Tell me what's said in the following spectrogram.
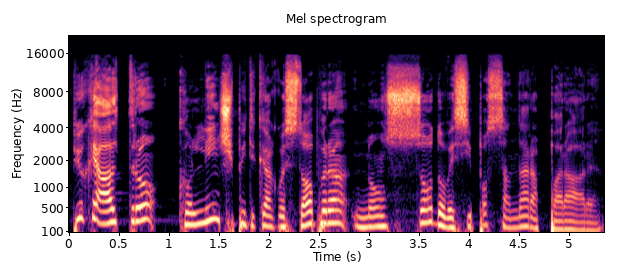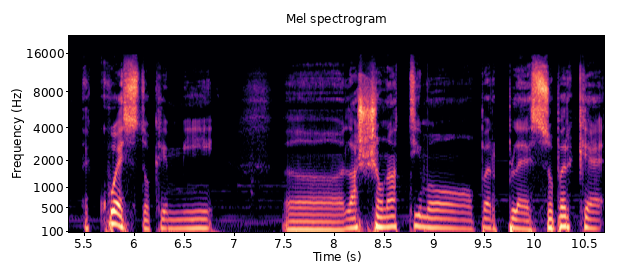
Più che altro con l'incipit che ha quest'opera non so dove si possa andare a parare. È questo che mi uh, lascia un attimo perplesso perché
